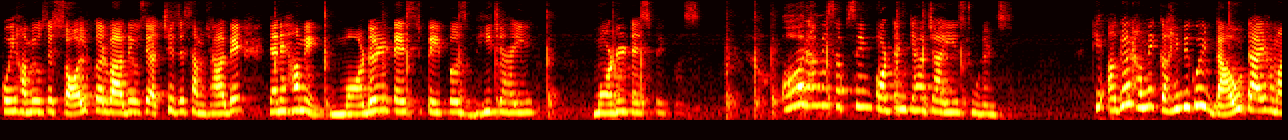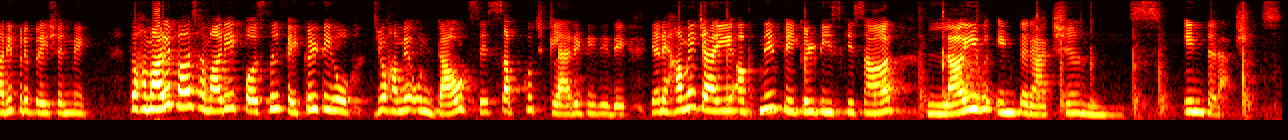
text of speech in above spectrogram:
कोई हमें उसे सॉल्व करवा दे, उसे अच्छे से समझा दे। यानी हमें मॉडल टेस्ट पेपर्स भी चाहिए मॉडल टेस्ट पेपर्स और हमें सबसे इंपॉर्टेंट क्या चाहिए स्टूडेंट्स कि अगर हमें कहीं भी कोई डाउट आए हमारी प्रिपरेशन में तो हमारे पास हमारी एक पर्सनल फैकल्टी हो जो हमें उन डाउट से सब कुछ क्लैरिटी दे दे। यानी हमें चाहिए अपने फैकल्टीज़ के साथ लाइव इंटरैक्शन इंटरैक्शंस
